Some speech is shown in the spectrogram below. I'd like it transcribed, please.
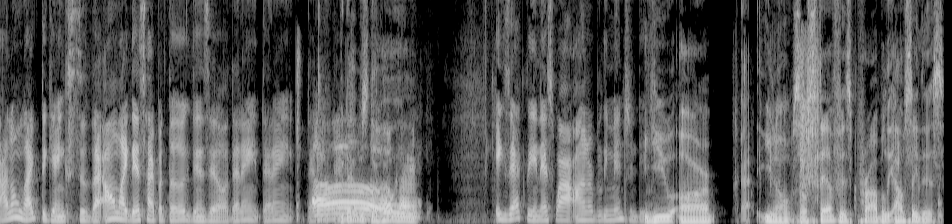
I don't like the gangsters. I don't like that type of thug Denzel. That ain't, that ain't, that ain't. Oh, that. that was the whole- okay. Exactly. And that's why I honorably mentioned it. You are, you know, so Steph is probably, I'll say this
